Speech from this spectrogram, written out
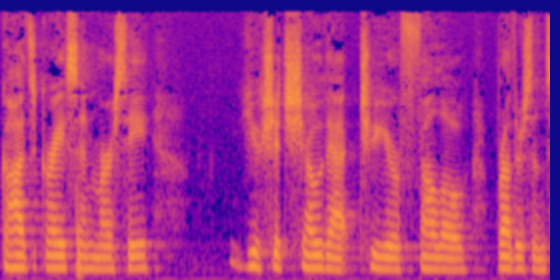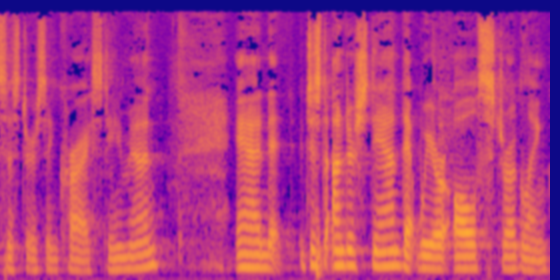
God's grace and mercy, you should show that to your fellow brothers and sisters in Christ. Amen. And just understand that we are all struggling.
